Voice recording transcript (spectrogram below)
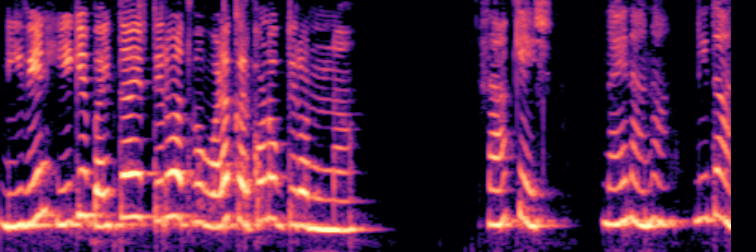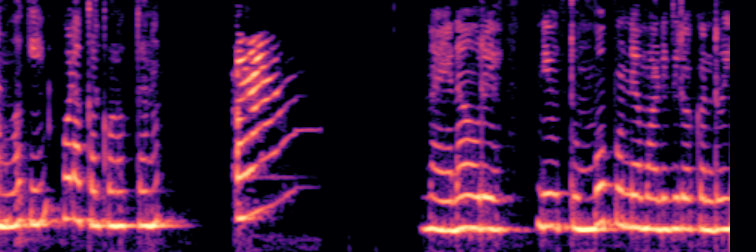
ನೀವೇನು ಹೀಗೆ ಬೈತಾ ಇರ್ತೀರೋ ಅಥವಾ ಒಳಗೆ ಕರ್ಕೊಂಡು ಹೋಗ್ತಿರೋ ನನ್ನ ರಾಕೇಶ್ ನಯನನ ನಿಧಾನವಾಗಿ ಒಳಗೆ ಕರ್ಕೊಂಡು ಹೋಗ್ತಾನೆ ನಯನ ಅವರೇ ನೀವು ತುಂಬ ಪುಣ್ಯ ಮಾಡಿದ್ದೀರ ಕಣ್ರಿ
